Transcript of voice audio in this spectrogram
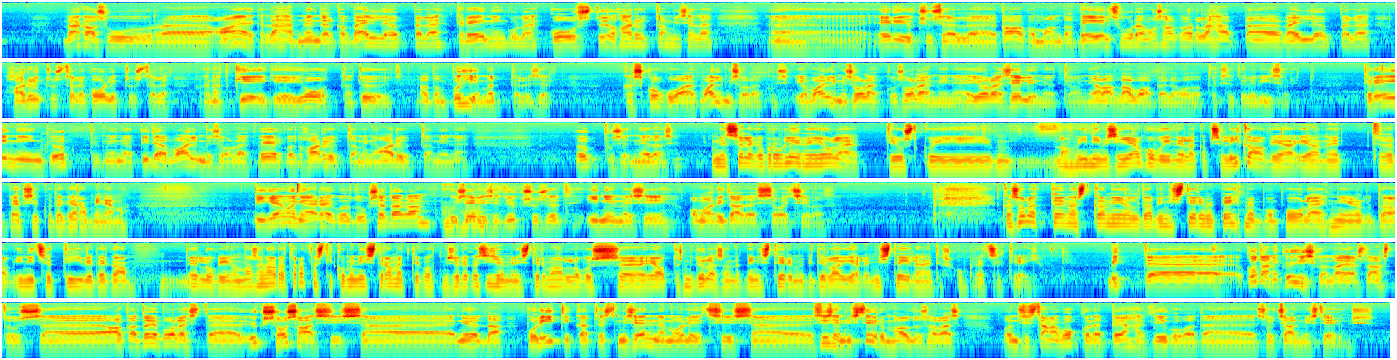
väga suur äh, aeg läheb nendel ka väljaõppele, treeningule, koostöö harjutamisele. Äh, eriüksusel K-komando veel suurem osakaal läheb väljaõppele, harjutustele, koolitustele, aga nad keegi ei oota tööd, nad on põhimõtteliselt kas kogu aeg valmisolekus ja valmisolekus olemine ei ole selline, et on jalad laua peal ja vaadatakse televiisorit treening, õppimine, pidev valmisolek, veel kord harjutamine, harjutamine õppused, nii edasi. nii et sellega probleemi ei ole, et justkui noh, inimesi ei jagu või neil hakkab seal igav ja, ja need peaksid kuidagi ära minema? pigem on järjekord ukse taga, kui sellised üksused inimesi oma ridadesse otsivad kas olete ennast ka nii-öelda ministeeriumi pehmema poole nii-öelda initsiatiividega ellu viinud, ma saan aru, et rahvastikuministri ametikoht, mis oli ka siseministeeriumi alluvus, jaotus nüüd ülesanded ministeeriumi pidi laiali, mis teile näiteks konkreetselt jäi? Mitte kodanikuühiskond laias laastus, aga tõepoolest üks osa siis nii-öelda poliitikatest, mis ennem olid siis siseministeeriumi haldusalas, on siis täna kokkulepe jah, et liiguvad sotsiaalministeeriumisse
